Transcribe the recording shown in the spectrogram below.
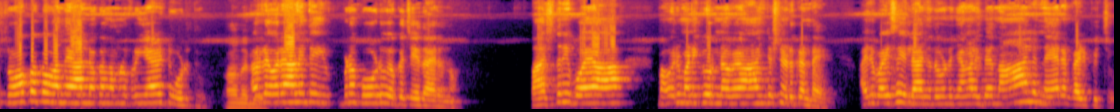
സ്ട്രോക്ക് ഒക്കെ വന്ന ആളിനൊക്കെ നമ്മൾ ഫ്രീ ആയിട്ട് കൊടുത്തു. അവരുടെ ഒരാളിന്റെ ഇവിടെ കോടുകയൊക്കെ ചെയ്തായിരുന്നു. ആശുപത്രി പോയ ആ ഒരു മണിക്കൂറിനൊക്കെ ആ ഇഞ്ചക്ഷൻ എടുക്കണ്ടേ? അതിന് പൈസ ഇല്ലാഞ്ഞതുകൊണ്ട് ഞങ്ങൾ ഇത് നാല് നേരം കഴിപ്പിച്ചു.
